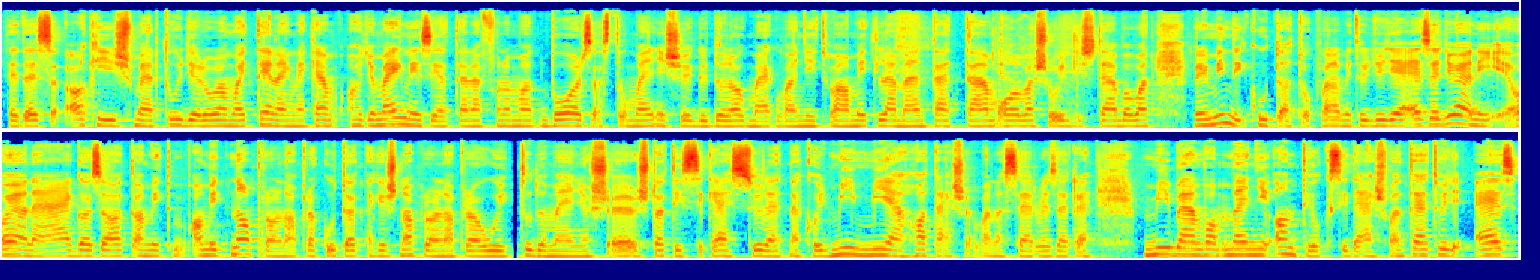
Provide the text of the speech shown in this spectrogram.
tehát ez aki ismer tudja róla, majd tényleg nekem, hogyha megnézi a telefonomat, borzasztó mennyiségű dolog meg van nyitva, amit lementettem, olvasói listában van, mert mindig kutatok valamit, hogy ugye ez egy olyan, olyan ágazat, amit, amit napról napra kutatnak, és napról napra új tudományos statisztikák születnek, hogy mi milyen hatása van a szervezetre, miben van, mennyi antioxidás van. Tehát, hogy ez,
